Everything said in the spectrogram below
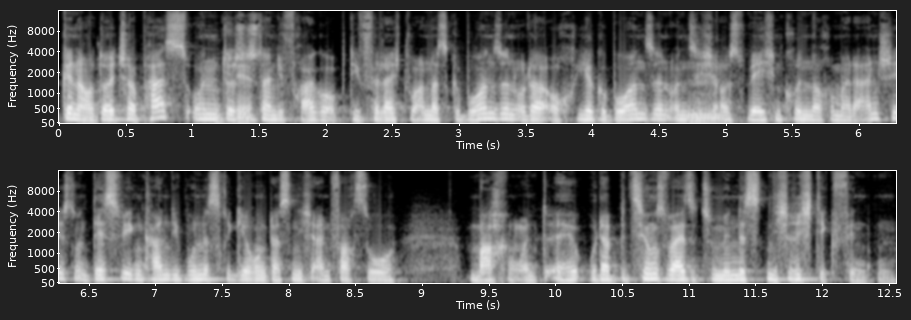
Genau, deutscher Pass und das Okay. ist dann die Frage, ob die vielleicht woanders geboren sind oder auch hier geboren sind und Mhm. sich aus welchen Gründen auch immer da anschließen. Und deswegen kann die Bundesregierung das nicht einfach so machen und äh, oder beziehungsweise zumindest nicht richtig finden.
